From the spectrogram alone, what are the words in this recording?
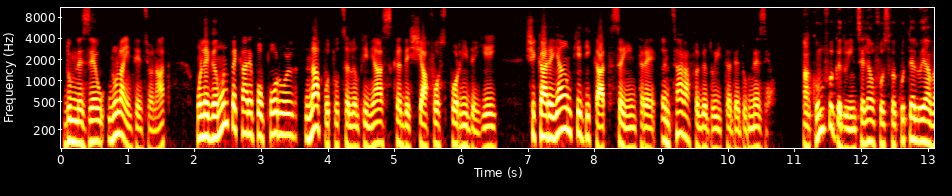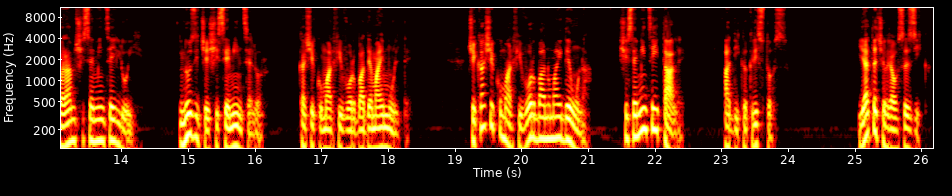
Dumnezeu nu l-a intenționat, un legământ pe care poporul n-a putut să-l împlinească deși a fost pornit de ei și care i-a împiedicat să intre în țara făgăduită de Dumnezeu. Acum făgăduințele au fost făcute lui Avram și seminței lui. Nu zice și semințelor, ca și cum ar fi vorba de mai multe, ci ca și cum ar fi vorba numai de una, și seminței tale, adică Hristos. Iată ce vreau să zic.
